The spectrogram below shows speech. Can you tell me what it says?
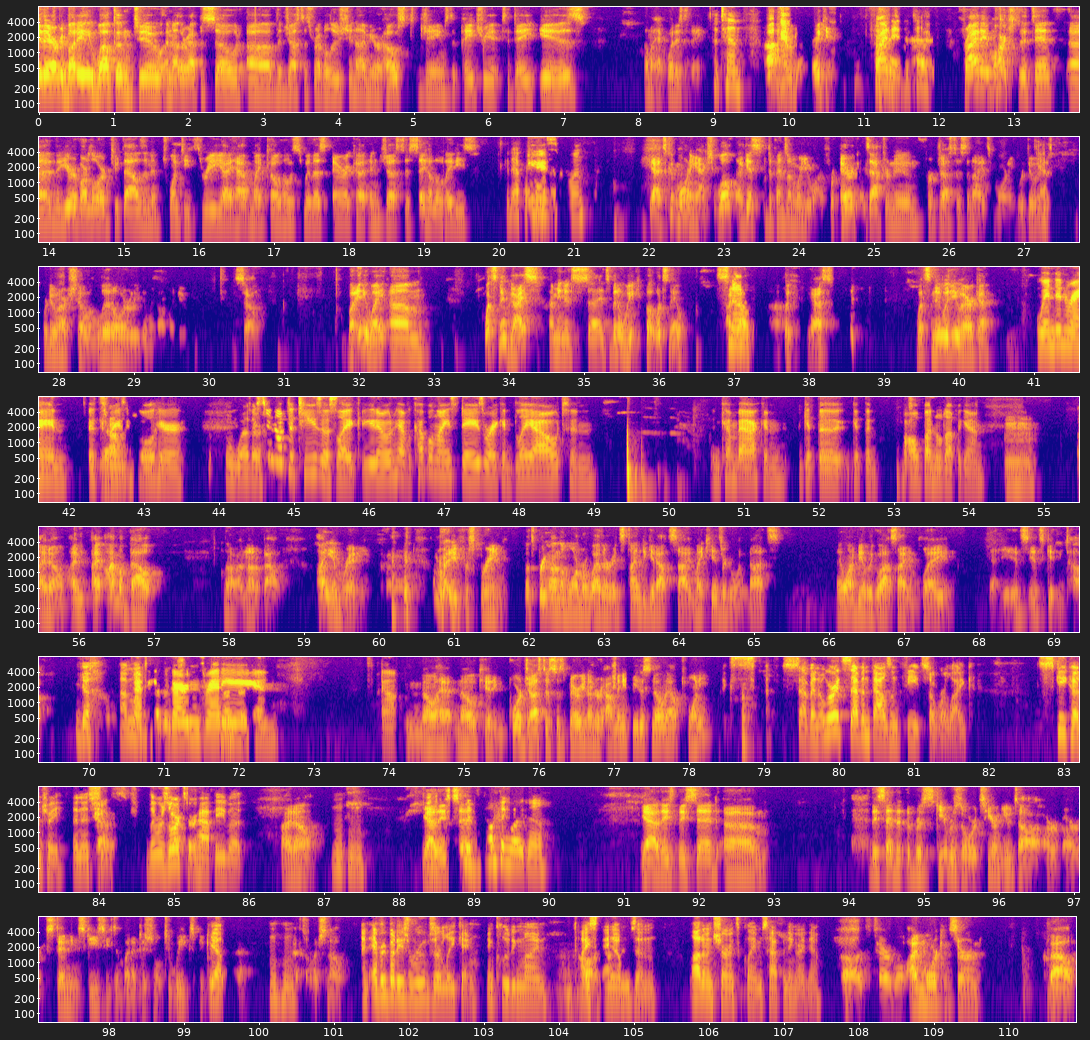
Hey there, everybody. Welcome to another episode of the Justice Revolution. I'm your host, James the Patriot. Today is, oh my heck, what is today? The 10th. Ah, there we go. Thank you. Friday, the 10th. Friday, March the 10th, uh, in the year of our Lord 2023. I have my co hosts with us, Erica and Justice. Say hello, ladies. Good afternoon, everyone. Yeah, it's good morning, actually. Well, I guess it depends on where you are. For Erica, it's afternoon. For Justice and I, it's morning. We're doing Yeah. this, we're doing our show a little early than we normally do. So, but anyway, um, what's new, guys? I mean, it's uh, it's been a week, but what's new? I got- Snow. Uh, but yes, what's new with you, Erica? Wind and rain. It's Yeah. freezing cold here. The weather. Just enough to tease us, like you know, have a couple nice days where I could lay out and and come back and get the get the all bundled up again. Mm-hmm. I know. I'm I, I'm about. No, I'm not about. I am ready. I'm ready for spring. Let's bring on the warmer weather. It's time to get outside. My kids are going nuts. They want to be able to go outside and play, and yeah, it's it's getting tough. Yeah, I'm like, to get the gardens ready and yeah, No, ha- no kidding. Poor Justice is buried under how many feet of snow now? Twenty. seven. We're at 7,000 feet. So we're like ski country. And it's Yeah. just, the resorts are happy, but I know. mm-mm. Yeah, And they And said. it's dumping right now. Yeah, they they said. Um, they said that the ski resorts here in Utah are, are extending ski season by an additional two weeks because Yep. of hmm that- so much snow. And everybody's roofs are leaking, including mine. Ice Oh, yeah. dams and a lot of insurance claims happening right now. Oh, it's terrible. I'm more concerned about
